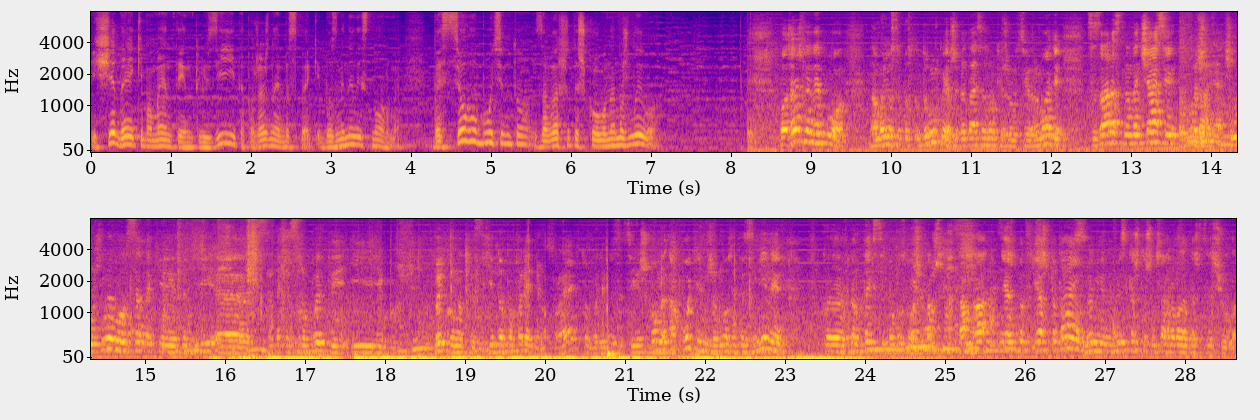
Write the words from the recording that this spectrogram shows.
і ще деякі моменти інклюзії та пожежної безпеки, бо змінились норми. Без цього буцімто завершити школу неможливо. Пожежне депо, на мою особисту думку, я вже 15 років живу в цій громаді. Це зараз не на часі розміщення. Чи можливо все-таки тоді е, все-таки зробити і виконати згідно попереднього проекту будівництво цієї школи, а потім вже вносити зміни в, контексті Богослов'я? Там, там я, ж, я ж питаю, ви ви скажете, що вся громада теж це чула.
